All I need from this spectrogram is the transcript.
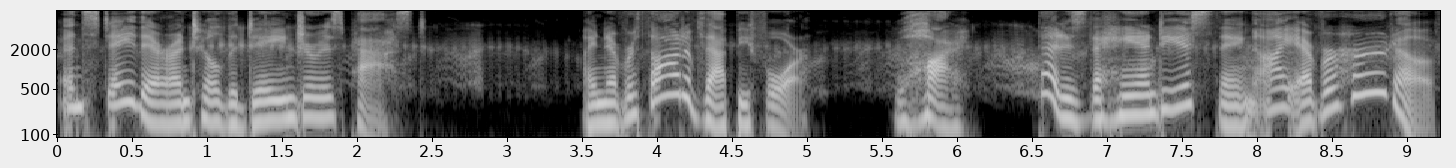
and stay there until the danger is past. I never thought of that before. Why, that is the handiest thing I ever heard of.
